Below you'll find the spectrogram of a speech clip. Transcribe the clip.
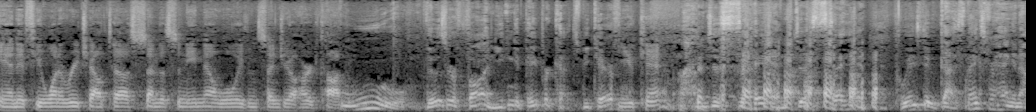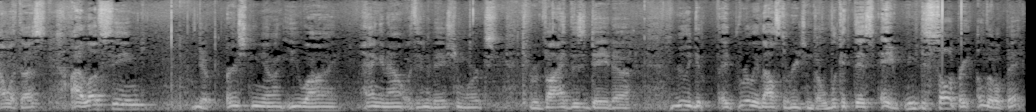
and if you want to reach out to us, send us an email. We'll even send you a hard copy. Ooh, those are fun. You can get paper cuts. Be careful. You can. I'm just saying, just saying. Please do, guys. Thanks for hanging out with us. I love seeing you know Ernst and Young, EY, hanging out with Innovation Works to provide this data. Really, get, it really allows the region to look at this. Hey, we need to celebrate a little bit.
